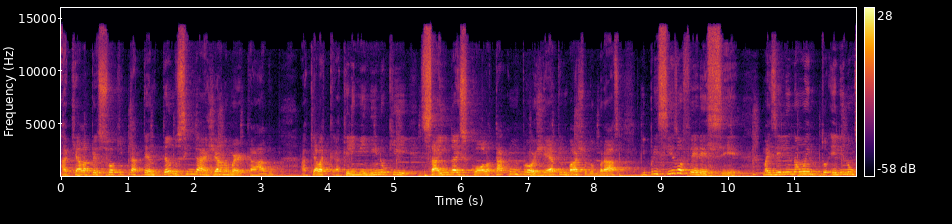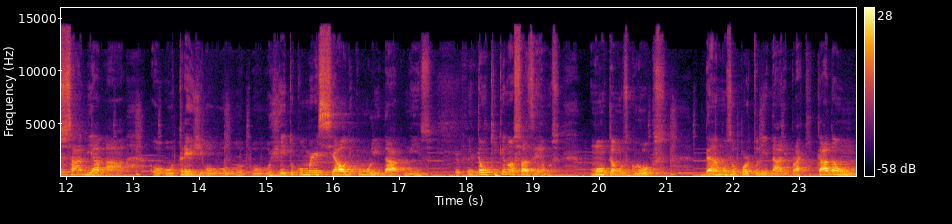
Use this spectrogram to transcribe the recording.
Aquela pessoa que está tentando se engajar no mercado, aquela, aquele menino que saiu da escola, está com um projeto embaixo do braço e precisa oferecer, mas ele não, entrou, ele não sabe a, a o, o, treje, o, o, o, jeito comercial de como lidar com isso. Perfeito. Então o que, que nós fazemos? Montamos grupos, damos oportunidade para que cada um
